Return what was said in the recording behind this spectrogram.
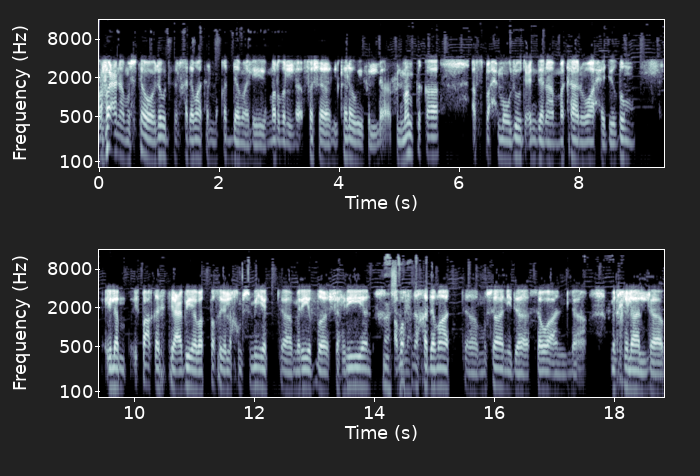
رفعنا مستوى وجودة الخدمات المقدمة لمرضى الفشل الكلوي في في المنطقة. أصبح موجود عندنا مكان واحد يضم إلى طاقة استيعابية بتصل إلى 500 مريض شهريا. أضفنا خدمات مساندة سواء من خلال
